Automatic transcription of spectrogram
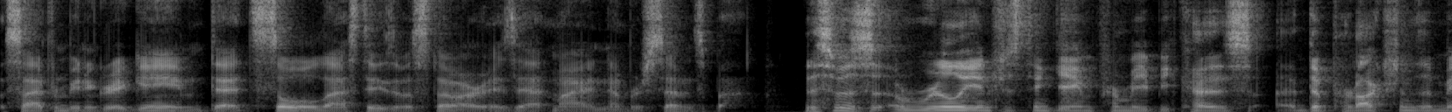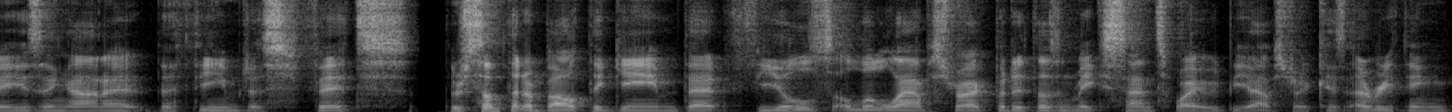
aside from being a great game, that Sol Last Days of a Star is at my number seven spot. This was a really interesting game for me because the production's amazing on it. The theme just fits. There's something about the game that feels a little abstract, but it doesn't make sense why it would be abstract because everything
